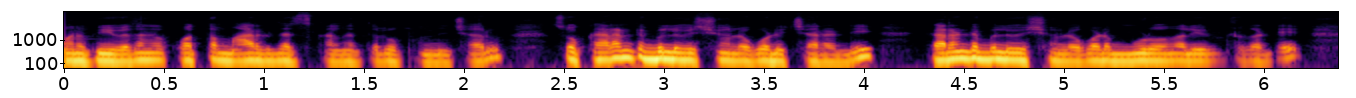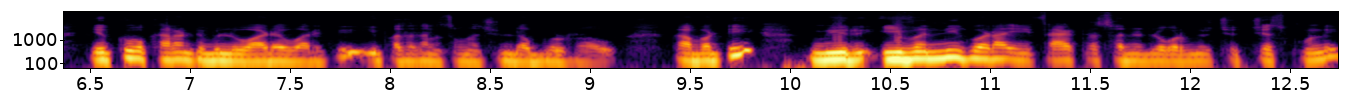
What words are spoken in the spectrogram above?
మనకు ఈ విధంగా కొత్త మార్గదర్శకాలను అయితే రూపొందించారు. సో కరెంటు బిల్లు విషయంలో కూడా ఇచ్చారండి. కరెంటు బిల్లు విషయంలో కూడా మూడు వందల యూనిట్ల కంటే ఎక్కువ కరెంటు బిల్లు వాడేవారికి ఈ పథకానికి సంబంధించిన డబ్బులు రావు. కాబట్టి మీరు ఇవన్నీ కూడా ఈ ఫ్యాక్టర్స్ అన్నింటిలో కూడా మీరు చెక్ చేసుకోండి.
